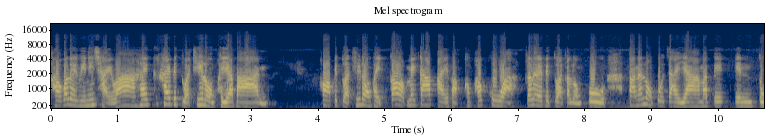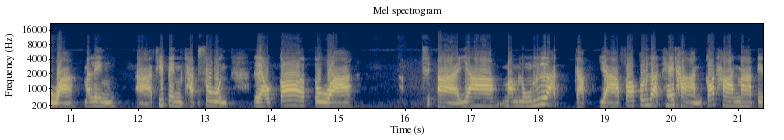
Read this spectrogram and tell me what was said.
เขาก็เลยวินิจฉัยว่าให้ให้ไปตรวจที่โรงพยาบาล พอไปตรวจที่โรงพยาบาลก็ไม่กล้าไปเพราะเขากลัว ก็เลยไปตรวจกับหลวงปู่ ตอนนั้นหลวงปู่จ่ายยามาเป็นตัวมะเร็งอ่าที่เป็นแคปซูล แล้วก็ตัวอ่ายาบำรุงเลือดกับยาฟอกเลือดให้ทาน ก็ทานมาเป็น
